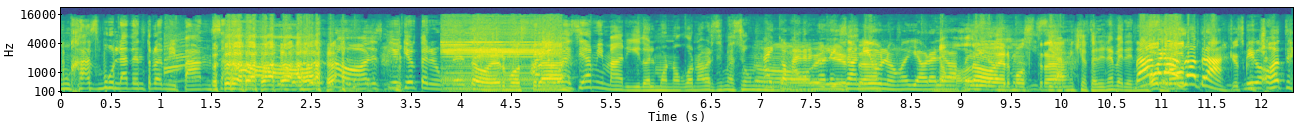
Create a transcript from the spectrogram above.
Un hasbula dentro de mi panza. no, es que yo quiero tener un bebé. A ver, Ay, le voy a decir a mi marido, el monogono, a ver si me hace un... Ay, comadre, no le hizo ni uno y ahora le va a pedir. No, hermostra. ¡Vámonos, otra! Digo, otra.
